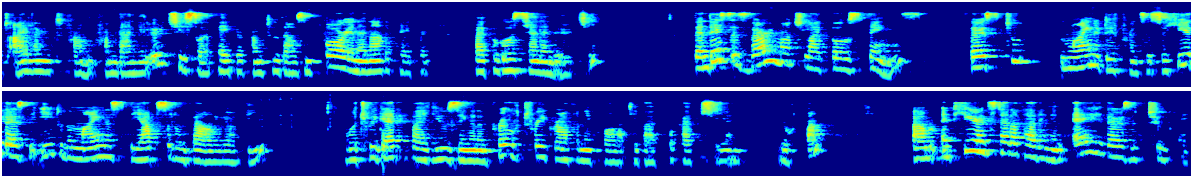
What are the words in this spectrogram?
which I learned from, from Daniel Ueltschi, so a paper from 2004 and another paper by Pogosyan and Ueltschi, then this is very much like those things. There's two minor differences. So here there's the e to the minus the absolute value of v, which we get by using an improved tree graph inequality by Procacci and Yuhjtman. Um, and here, instead of having an a, there's a 2a.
